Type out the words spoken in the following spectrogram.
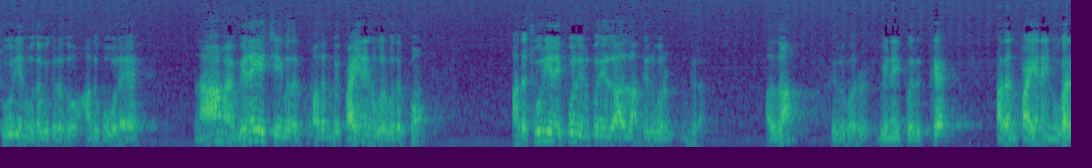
சூரியன் உதவுகிறதோ அதுபோல நாம வினையை செய்வதற்கும் அதனுடைய பயனை நுகர்வதற்கும் அந்த சூரியனை போல் இருப்பது எது? அதுதான் திருவருள் என்கிறார். அதுதான் திருவருள். வினை பெருக்க அதன் பயனை நுகர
